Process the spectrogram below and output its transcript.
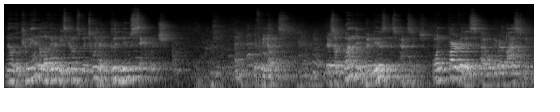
No, the command to love enemies comes between a good news sandwich, if we notice. There's abundant good news in this passage. One part of it is uh, what we read last week.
